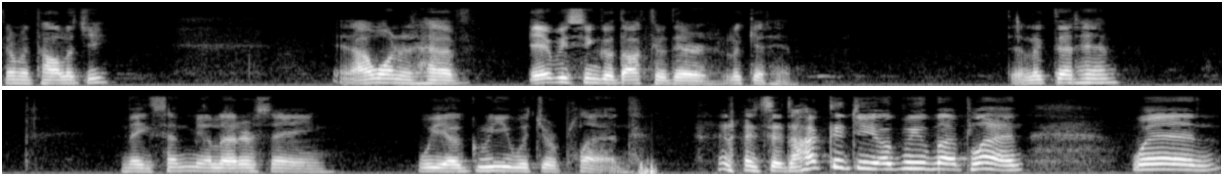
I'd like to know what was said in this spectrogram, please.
dermatology. And I wanted to have every single doctor there look at him. They looked at him. They sent me a letter saying, We agree with your plan. and I said, How could you agree with my plan when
